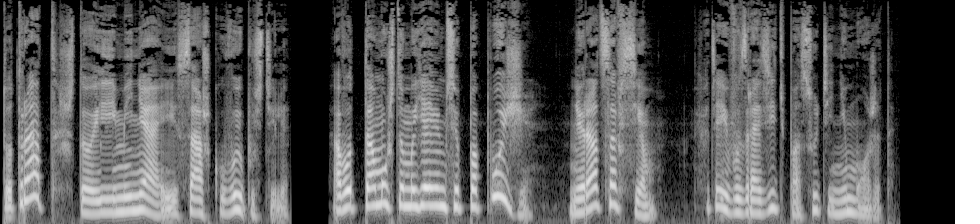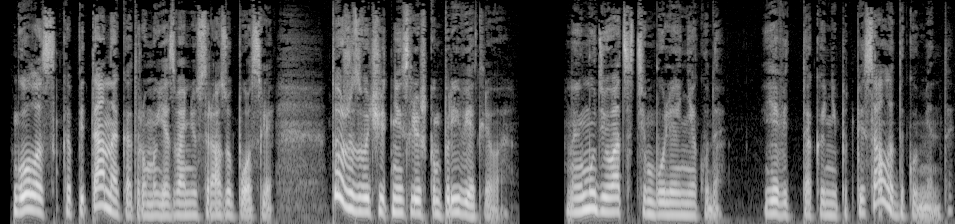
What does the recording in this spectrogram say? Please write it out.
Тот рад, что и меня, и Сашку выпустили, а вот тому, что мы явимся попозже, не рад совсем, хотя и возразить, по сути, не может. Голос капитана, которому я звоню сразу после, тоже звучит не слишком приветливо. Но ему деваться тем более некуда. Я ведь так и не подписала документы.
